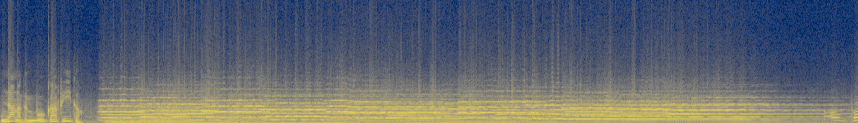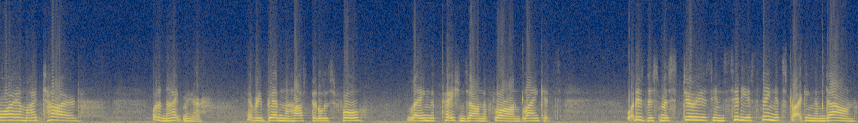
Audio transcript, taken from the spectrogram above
None of them woke up either. Oh, boy, am I tired. What a nightmare. Every bed in the hospital is full, laying the patients out on the floor on blankets. What is this mysterious, insidious thing that's striking them down?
